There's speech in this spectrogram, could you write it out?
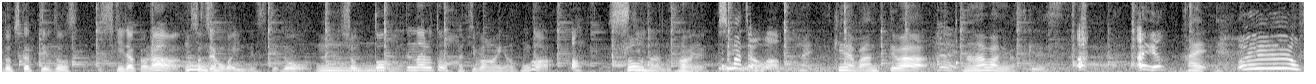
どっちかっていうと好きだから、うん、そっちの方がいいんですけど、うん、ショットってなると八番アイアンの方があそうなんですね。はい、しまちゃんは、はい、好きな番手は七番が好きです。あアイアン。はい。えー、お二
